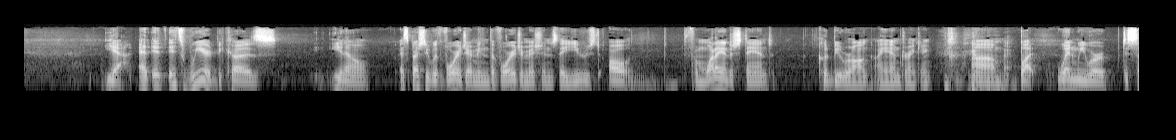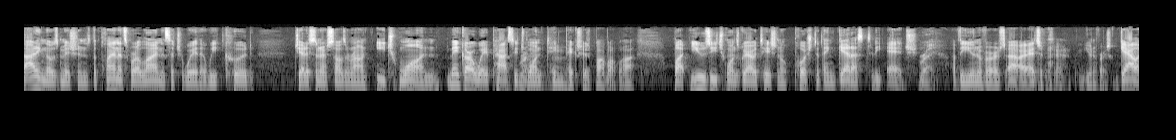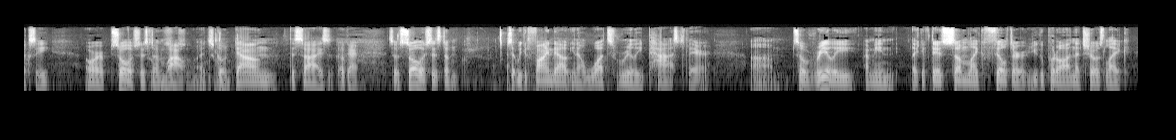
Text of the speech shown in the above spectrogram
Yeah, and it, it's weird because, you know, especially with Voyager. I mean, the Voyager missions they used all, from what I understand, could be wrong. I am drinking, um, but when we were deciding those missions, the planets were aligned in such a way that we could jettison ourselves around each one, make our way past each one, take pictures, blah blah blah. But use each one's gravitational push to then get us to the edge Right. of the universe, uh, edge of, uh, universe, galaxy, or solar system. wow, let's go down the size. Okay, so solar system, so we could find out, you know, what's really past there. Um, so really, I mean, like if there's some like filter you could put on that shows like,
